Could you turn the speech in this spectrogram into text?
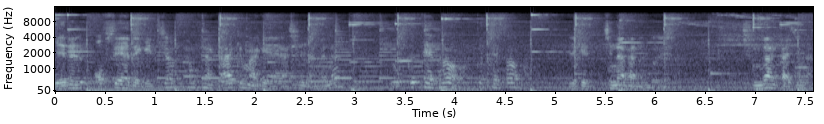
얘를 없애야 되겠죠? 한편 깔끔하게 하시려면 은 요 끝에서 끝에서 이렇게 지나가는 거예요. 중간까지만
